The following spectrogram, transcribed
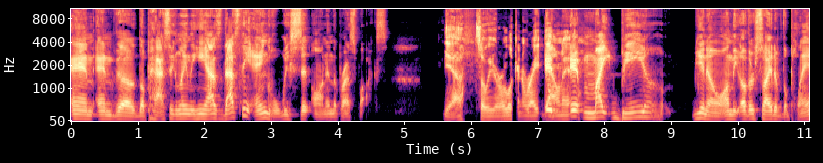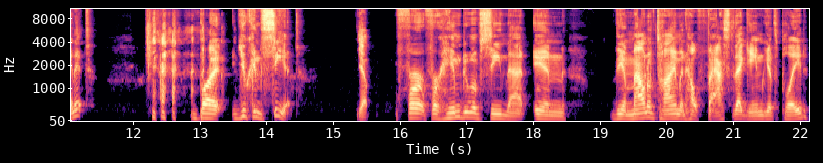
and and the the passing lane that he has that's the angle we sit on in the press box Yeah. So we were looking right down it. it, it might be you know on the other side of the planet but you can see it Yep. for for him to have seen that in the amount of time and how fast that game gets played.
